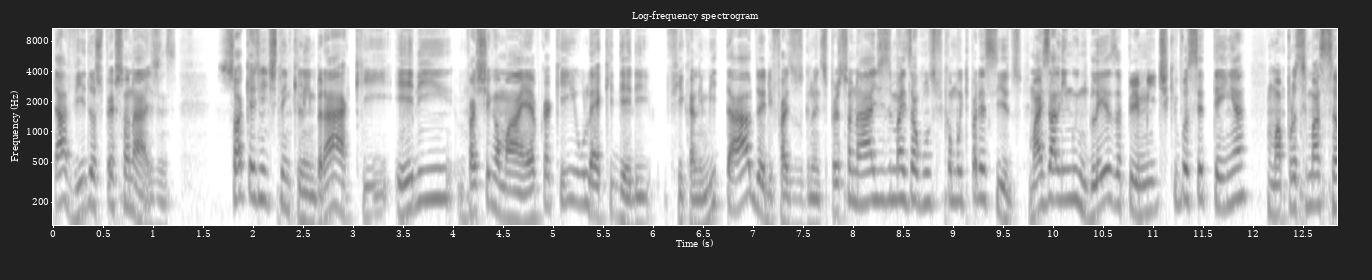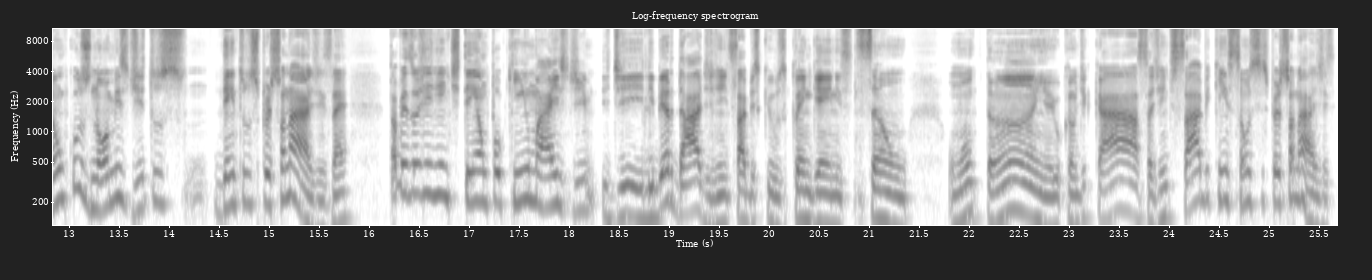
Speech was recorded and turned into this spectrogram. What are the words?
dar vida aos personagens. Só que a gente tem que lembrar que ele vai chegar uma época que o leque dele fica limitado, ele faz os grandes personagens, mas alguns ficam muito parecidos. Mas a língua inglesa permite que você tenha uma aproximação com os nomes ditos dentro dos personagens, né? Talvez hoje a gente tenha um pouquinho mais de, de liberdade. A gente sabe que os Clenganes são o Montanha e o Cão de Caça. A gente sabe quem são esses personagens.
